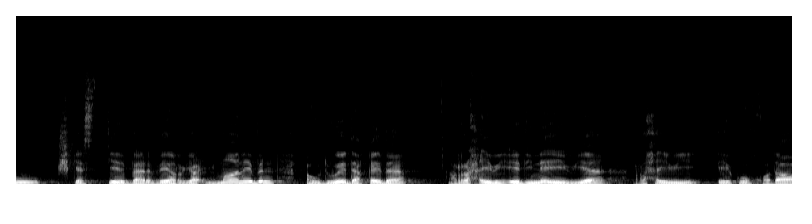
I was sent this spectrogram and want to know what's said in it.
و شکستیە بەرێ ڕیا ئیمانێ بن ئەو دوێ دەقێدە ڕحێوی ئێدی نەئێویە ڕحێوی ئێک و خۆدا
